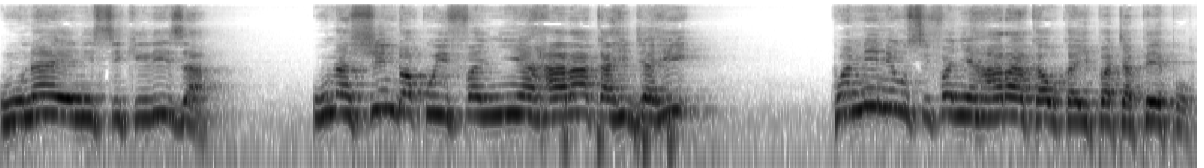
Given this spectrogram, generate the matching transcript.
unayenisikiliza unashindwa kuifanyia haraka hija hii? Kwa nini usifanye haraka ukaipata pepo?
